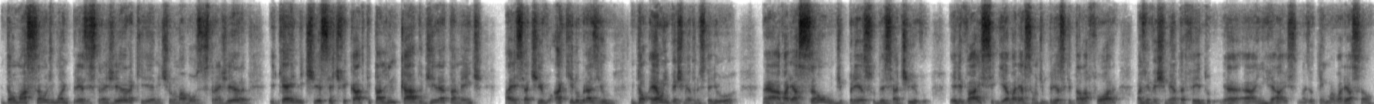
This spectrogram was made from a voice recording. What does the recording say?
Então, uma ação de uma empresa estrangeira que emitiu numa bolsa estrangeira e quer emitir esse certificado que está linkado diretamente a esse ativo aqui no Brasil. Então, é um investimento no exterior. Né? A variação de preço desse ativo ele vai seguir a variação de preço que está lá fora, mas o investimento é feito é, é, em reais. Mas eu tenho uma variação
